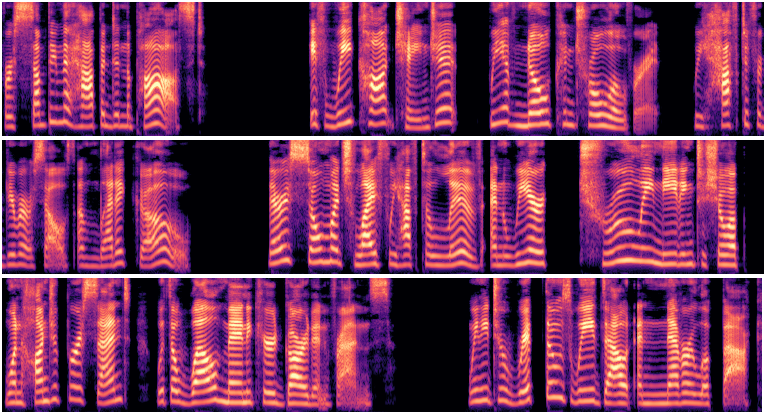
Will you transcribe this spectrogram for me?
for something that happened in the past. If we can't change it, we have no control over it. We have to forgive ourselves and let it go. There is so much life we have to live, and we are truly needing to show up 100% with a well manicured garden, friends. We need to rip those weeds out and never look back.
